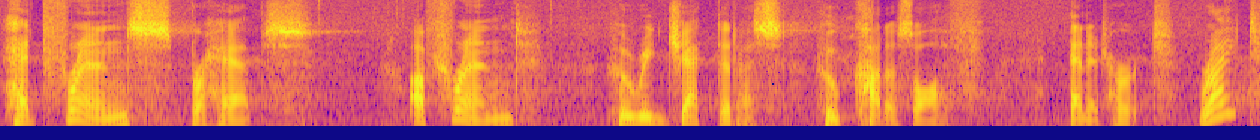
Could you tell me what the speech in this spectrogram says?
had friends, perhaps, a friend who rejected us, who cut us off, and it hurt, right?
